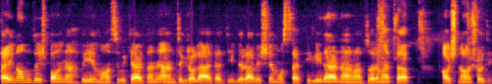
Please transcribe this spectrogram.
در این آموزش با نحوه محاسبه کردن انتگرال عددی به روش مستطیلی در نرم افزار مطلب آشنا شدیم.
